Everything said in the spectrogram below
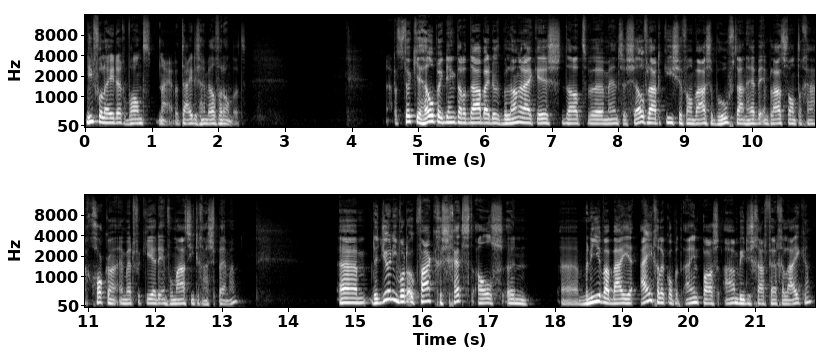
Niet volledig, want nou ja, de tijden zijn wel veranderd. Nou, dat stukje helpen, ik denk dat het daarbij dus belangrijk is dat we mensen zelf laten kiezen van waar ze behoefte aan hebben, in plaats van te gaan gokken en met verkeerde informatie te gaan spammen. Ehm, de journey wordt ook vaak geschetst als een uh, manier waarbij je eigenlijk op het eind pas aanbieders gaat vergelijken.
